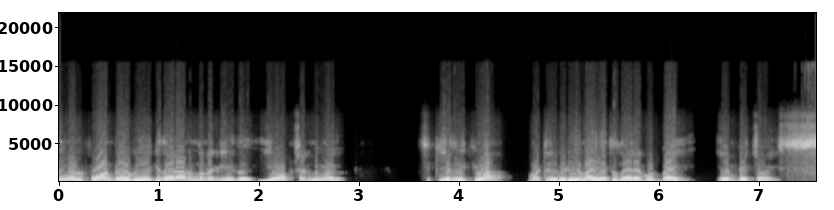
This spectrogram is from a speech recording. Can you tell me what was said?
നിങ്ങൾ ഫോൺ പേ ഉപയോഗിക്കുന്നവരാണെന്നുണ്ടെങ്കിൽ ഇത് ഈ ഓപ്ഷൻ നിങ്ങൾ ചെക്ക് ചെയ്ത് വെക്കുക മറ്റൊരു വീഡിയോയുമായി എത്തുന്നവരെ good bye M K Choice.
